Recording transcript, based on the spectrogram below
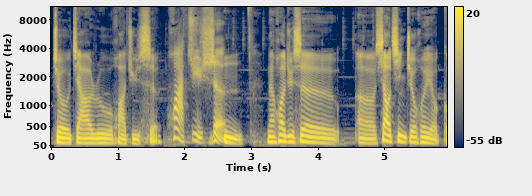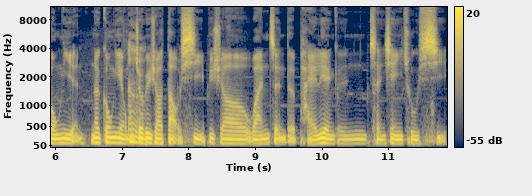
就加入话剧社，话剧社，嗯，那话剧社。呃，校庆就会有公演，那公演我们就必须要导戏，嗯、必须要完整的排练跟呈现一出戏。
